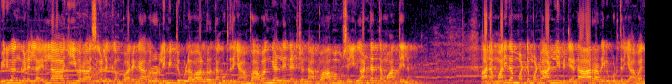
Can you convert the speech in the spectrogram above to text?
மிருகங்கள் எல்லாம் எல்லா ஜீவராசிகளுக்கும் பாருங்கள் அவர் ஒரு லிமிட்டுக்குள்ளே வாழ்றது தான் கொடுத்துருக்காங்க. அப்போ அவங்கள் என்னென்னு சொன்னால் பாவம் செய்து அண்டத்தை மாற்றல ஆனால் மனிதன் மட்டும் மட்டும் அன்லிமிட்டட் ஆறு அறிவு கொடுத்துருக்கான் அவன்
